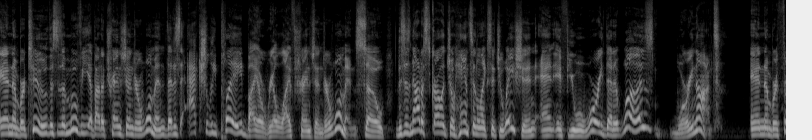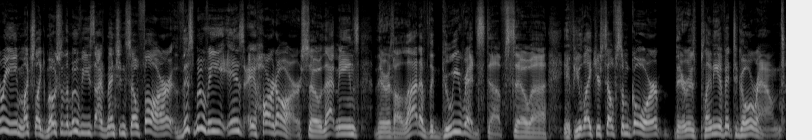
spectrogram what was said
And number two, this is a movie about a transgender woman that is actually played by a real life transgender woman. So this is not a Scarlett Johansson like situation, and if you were worried that it was, worry not. And number three, much like most of the movies I've mentioned so far, this movie is a hard R, so that means there is a lot of the gooey red stuff. So uh, if you like yourself some gore, there is plenty of it to go around.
